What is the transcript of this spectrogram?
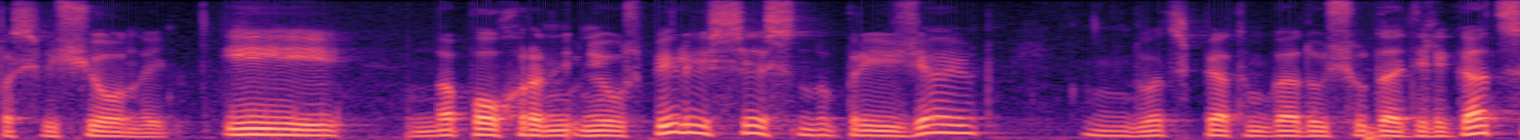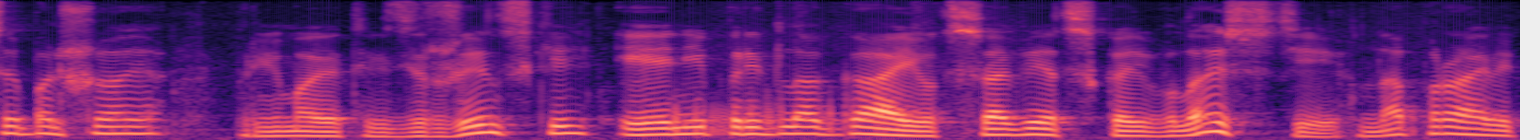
посвященный. И на похороны не успели, естественно, но приезжают. В 25 году сюда делегация большая, принимает их Дзержинский, и они предлагают советской власти направить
